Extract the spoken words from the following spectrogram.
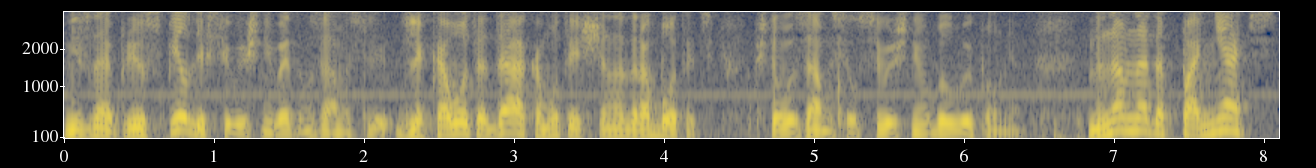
не знаю, преуспел ли Всевышний в этом замысле, для кого-то да, а кому-то еще надо работать, чтобы замысел Всевышнего был выполнен. Но нам надо понять,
